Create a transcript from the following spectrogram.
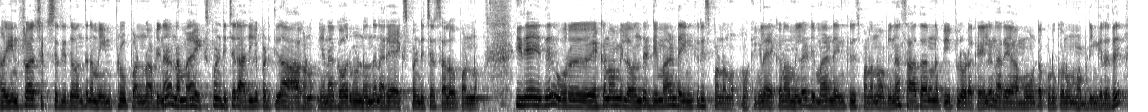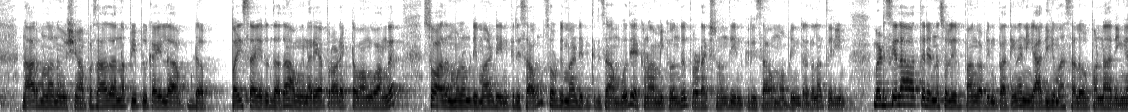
இன்ஃப்ராஸ்ட்ரக்சர் இதை வந்து நம்ம இம்ப்ரூவ் பண்ணோம் அப்படின்னா நம்ம எக்ஸ்பெண்டிச்சர் அதிகப்படுத்தி தான் ஆகணும். ஏன்னா கவர்மெண்ட் வந்து நிறைய எக்ஸ்பெண்டிச்சர் செலவு பண்ணணும். இதே இது ஒரு எக்கனாமியில் வந்து டிமாண்டை இன்க்ரீஸ் பண்ணணும். ஓகேங்களா எக்கனாமியில் டிமாண்டை இன்க்ரீஸ் பண்ணணும் அப்படின்னா சாதாரண பீப்புளோட கையில் நிறைய அமௌண்ட்டை கொடுக்கணும் அப்படிங்கிறது நார்மலான விஷயம். அப்போ சாதாரண பீப்புள் கையில் பைசா இருந்தால் தான் அவங்க நிறையா ப்ராடக்ட்டை வாங்குவாங்க. ஸோ அதன் மூலம் டிமாண்ட் இன்க்ரீஸ் ஆகும். ஸோ டிமாண்ட் இன்க்ரீஸ் ஆகும்போது எக்கனாமிக் வந்து ப்ரொடக்ஷன் வந்து இன்க்ரீஸ் ஆகும் அப்படின்றதெல்லாம் தெரியும். பட் சில ஆத்தர் என்ன சொல்லியிருப்பாங்க அப்படின்னு பார்த்தீங்கன்னா நீங்கள் அதிகமாக செலவு பண்ணாதீங்க.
